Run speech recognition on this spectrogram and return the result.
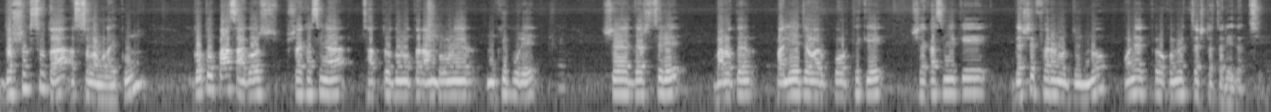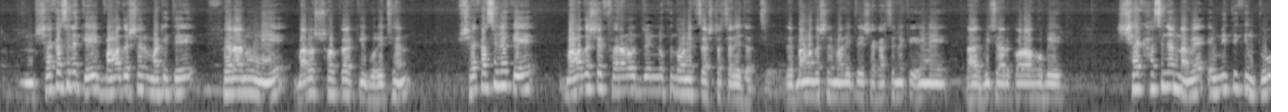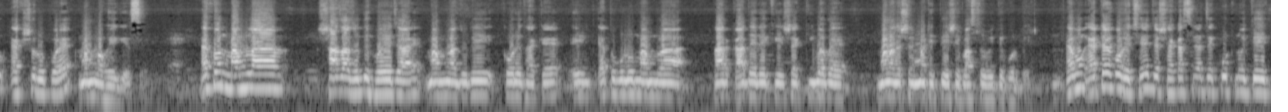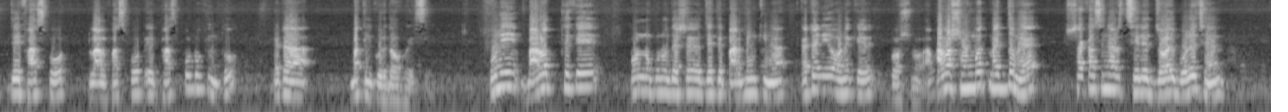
দর্শক শ্রোতা, আসসালাম আলাইকুম। গত পাঁচ আগস্ট শেখ হাসিনা ছাত্র জনতার আন্দোলনের মুখে পড়ে সে দেশ ছেড়ে ভারতের পালিয়ে যাওয়ার পর থেকে শেখ হাসিনাকে দেশে ফেরানোর জন্য অনেক রকমের চেষ্টা চালিয়ে যাচ্ছে। শেখ হাসিনাকে বাংলাদেশের মাটিতে ফেরানো নিয়ে ভারত সরকার কি বলেছেন? শেখ হাসিনাকে বাংলাদেশে ফেরানোর জন্য কিন্তু অনেক চেষ্টা চালিয়ে যাচ্ছে। যে বাংলাদেশের মাটিতে শেখ হাসিনাকে এনে তার বিচার করা হবে শেখ হাসিনার নামে এমনিতে কিন্তু একশোর উপরে মামলা হয়ে গেছে। এখন মামলার সাজা যদি হয়ে যায়, মামলা যদি করে থাকে, এই এতগুলো মামলা তার কাঁধে রেখে সে কীভাবে বাংলাদেশের মাটিতে এসে বাস্তবিত করবে? এবং এটা করেছে যে শেখ হাসিনার যে কূটনৈতিক যে পাসপোর্ট, লাল পাসপোর্ট, এই পাসপোর্টও কিন্তু এটা বাতিল করে দেওয়া হয়েছে। উনি ভারত থেকে অন্য কোনো দেশে যেতে পারবেন কিনা এটা নিয়ে অনেকের প্রশ্ন। আবার সংবাদ মাধ্যমে শেখ হাসিনার ছেলে জয় বলেছেন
